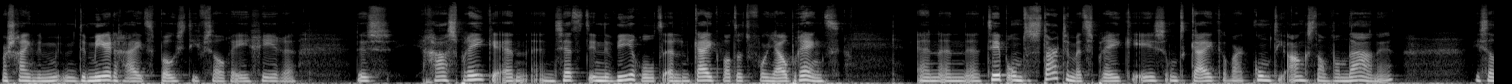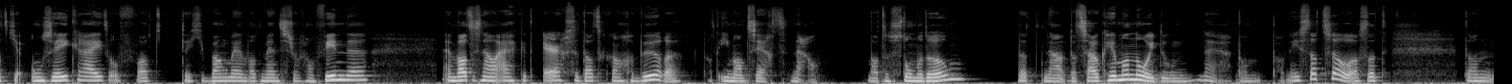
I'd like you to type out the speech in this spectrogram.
waarschijnlijk de, de meerderheid positief zal reageren. Dus ga spreken en, en zet het in de wereld en kijk wat het voor jou brengt. En een, tip om te starten met spreken is om te kijken waar komt die angst dan vandaan. Hè? Is dat je onzekerheid of wat, dat je bang bent wat mensen ervan vinden? En wat is nou eigenlijk het ergste dat kan gebeuren? Dat iemand zegt, nou, wat een stomme droom. Dat, nou, dat zou ik helemaal nooit doen. Nou ja, dan, dan is dat zo. Als dat, dan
